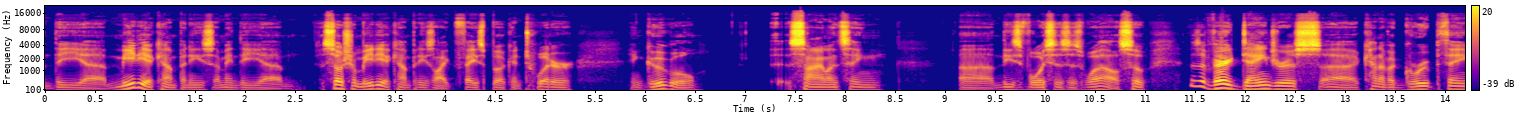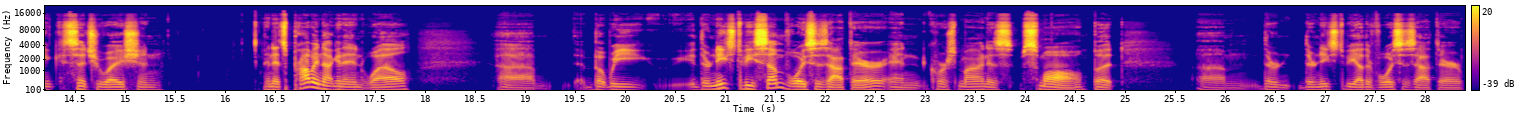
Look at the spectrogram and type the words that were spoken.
the uh, media companies. I mean the um, social media companies like Facebook and Twitter and Google uh, silencing uh, these voices as well. So this is a very dangerous uh, kind of a groupthink situation, and it's probably not going to end well. Uh, but we there needs to be some voices out there, and of course mine is small, but um, there there needs to be other voices out there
